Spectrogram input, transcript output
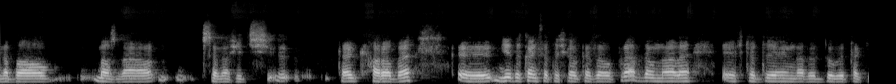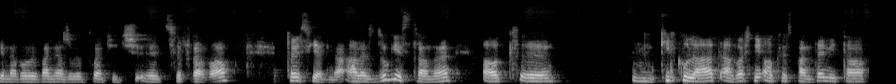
no bo można przenosić tak, chorobę. Nie do końca to się okazało prawdą, no ale wtedy nawet były takie nawoływania, żeby płacić cyfrowo. To jest jedno, ale z drugiej strony od y, kilku lat, a właśnie okres pandemii to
